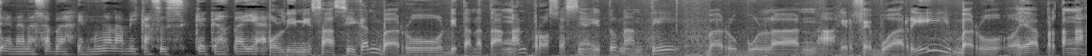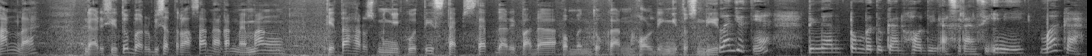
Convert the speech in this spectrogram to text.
dana nasabah yang mengalami kasus gagal bayar. Polinisasi kan baru ditandatangan prosesnya itu nanti baru bulan akhir Februari, baru ya pertengahan lah. Dari situ baru bisa terlaksana kan memang kita harus mengikuti step-step daripada pembentukan holding itu sendiri. Lanjutnya, dengan pembentukan holding asuransi ini, maka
